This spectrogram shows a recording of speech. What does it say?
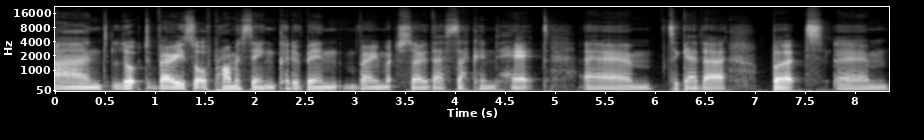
and looked very sort of promising, could have been very much so their second hit um, together. But um,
